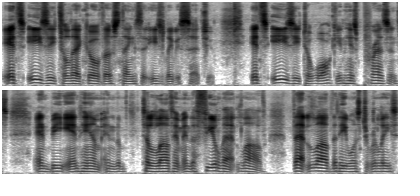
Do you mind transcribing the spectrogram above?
It's easy to let go of those things that easily beset you. It's easy to walk in His presence and be in Him and to love Him and to feel that love, that love that He wants to release,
